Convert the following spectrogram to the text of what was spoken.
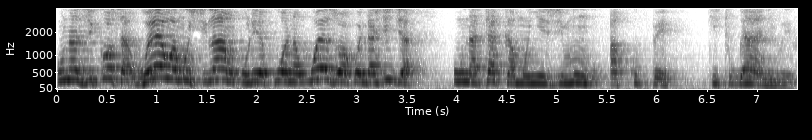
unazikosa wewe mwislamu uliyekuwa na uwezo wa kwenda hija. Unataka mwenyezi mungu akupe kitu gani wewe?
